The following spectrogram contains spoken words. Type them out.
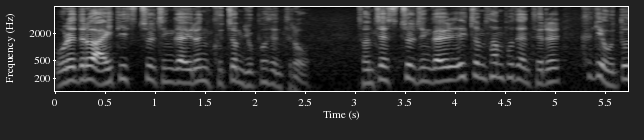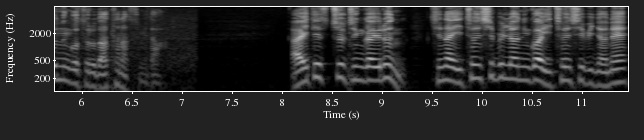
올해 들어 IT 수출 증가율은 9.6%로 전체 수출 증가율 1.3%를 크게 웃도는 것으로 나타났습니다. IT 수출 증가율은 지난 2011년과 2012년에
